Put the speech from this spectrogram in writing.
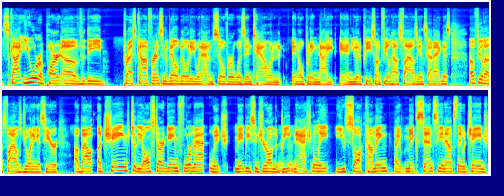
Scott, you were a part of the press conference and availability when Adam Silver was in town in opening night, and you had a piece on Fieldhouse Files against Scott Agness of Fieldhouse Files joining us here about a change to the All Star game format, which maybe since you're on the beat nationally, you saw coming. It makes sense. He announced they would change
